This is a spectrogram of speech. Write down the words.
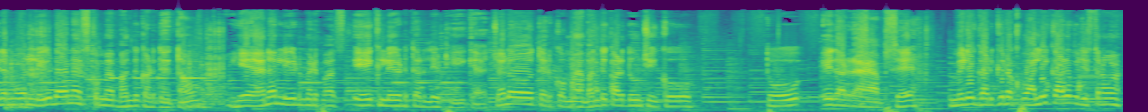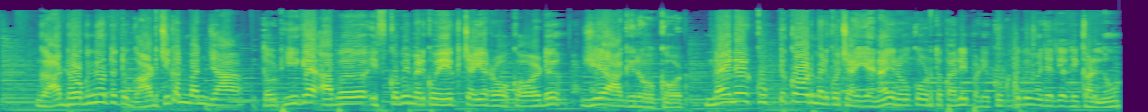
इधर मेरा लीड है ना, इसको मैं बंद कर देता हूँ। ये है ना लीड मेरे पास, एक लीड तेरे लिए ठीक है। चलो, तेरे को मैं बंद कर दूँ चीकू। तो इधर रहे अब से। मेरे घर की रखवाली कर, जिस तरह गार्ड ढोकने होते तो गार्ड चिकन बन जा। तो ठीक है, अब इसको भी मेरे को एक चाहिए रो कोड ये आ गई रो कोड नहीं नहीं कुकड कोड मेरे को चाहिए ना। रो कोड तो पहले ही पड़ी कुकड भी मैं जल्दी जल्दी कर लूँ।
